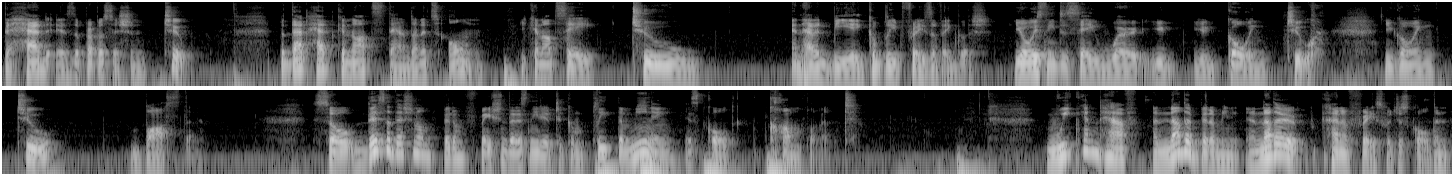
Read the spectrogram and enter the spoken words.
the head is the preposition to. But that head cannot stand on its own. You cannot say to and have it be a complete phrase of English. You always need to say where you, you're going to. You're going to Boston. So this additional bit of information that is needed to complete the meaning is called complement. We can have another bit of meaning, another kind of phrase, which is called an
